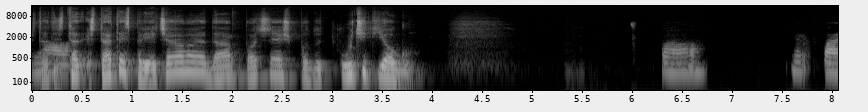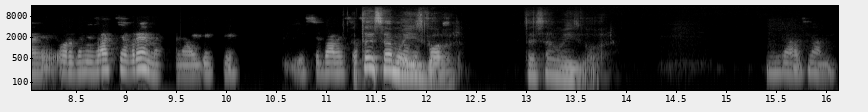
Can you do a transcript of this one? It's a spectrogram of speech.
šta te, šta, šta te spriječava da počneš podu- učiti jogu? Pa, pa organizacija vremena u biti. Se bavi sa to je samo izgovor. poslom. To je samo izgovor. Da, znam.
